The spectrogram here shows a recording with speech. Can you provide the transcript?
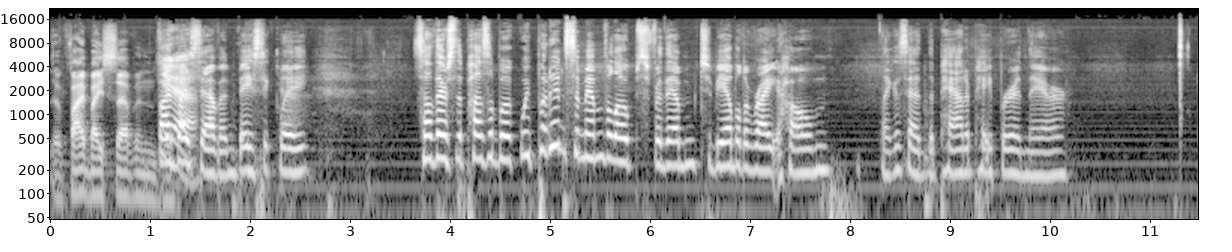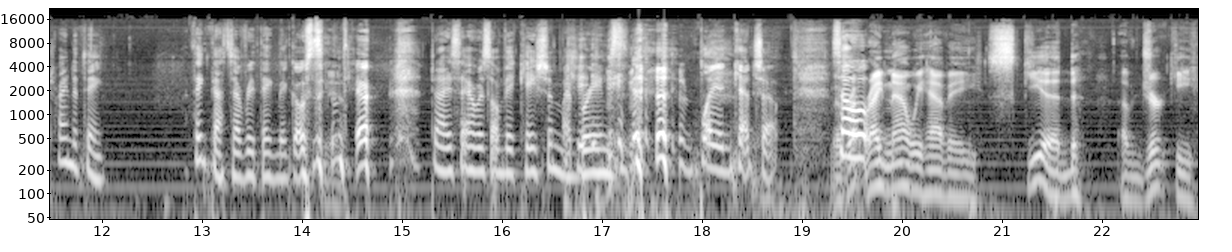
the five by seven. five by seven, basically. So there's the puzzle book. We put in some envelopes for them to be able to write home. Like I said, the pad of paper in there. trying to think. I think that's everything that goes in there. Did I say I was on vacation? My brain's playing catch up. But So ri- right now we have a skid of jerky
